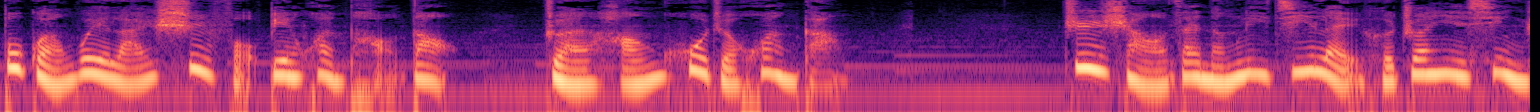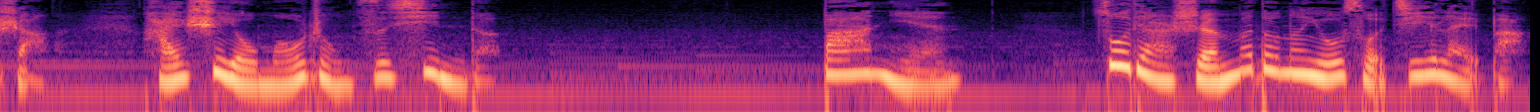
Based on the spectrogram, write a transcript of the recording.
不管未来是否变换跑道、转行或者换岗，至少在能力积累和专业性上，还是有某种自信的。八年，做点什么都能有所积累吧。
